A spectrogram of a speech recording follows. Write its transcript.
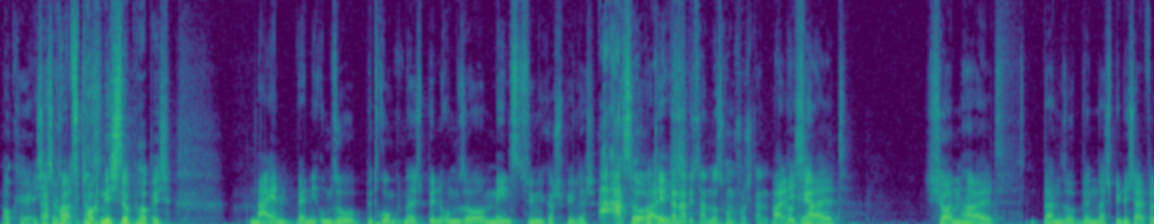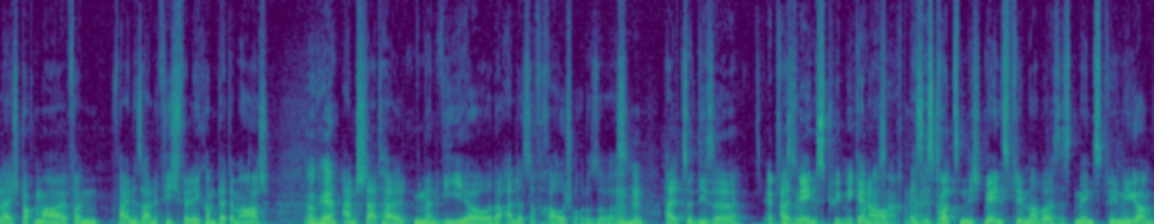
Okay. Ich also wird's grad- doch nicht so poppig. Nein, wenn ich, umso betrunkener ich bin, umso mainstreamiger spiele ich. Ach so, okay, ich- dann habe ich es andersrum verstanden. Weil okay. ich halt schon halt dann so bin. Da spiele ich halt vielleicht doch mal von feine Sahne Fischfilet komplett im Arsch, Okay. anstatt halt niemand wie ihr oder alles auf Rausch oder sowas. Halt so diese Etwas also, mainstreamigere Genau. Sachen. es halt, ist ne? trotzdem nicht Mainstream, aber es ist Mainstreamiger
